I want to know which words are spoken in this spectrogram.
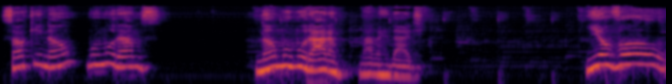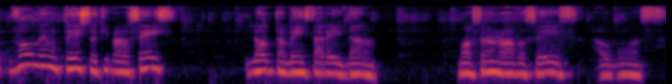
só que não murmuramos. Não murmuraram, na verdade. E eu vou, vou ler um texto aqui para vocês. E logo também estarei dando, mostrando a vocês algumas,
